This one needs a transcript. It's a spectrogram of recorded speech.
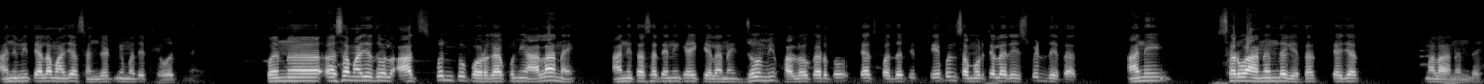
आणि मी त्याला माझ्या संघटनेमध्ये ठेवत नाही. पण असा असं माझ्याजवळ आज पण तो पोरगा कुणी आला नाही आणि तसा त्यांनी काही केला नाही. जो मी फॉलो करतो त्याच पद्धतीत ते पण समोरच्याला रिस्पेक्ट देतात आणि सर्व आनंद घेतात. त्याच्यात मला आनंद आहे.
